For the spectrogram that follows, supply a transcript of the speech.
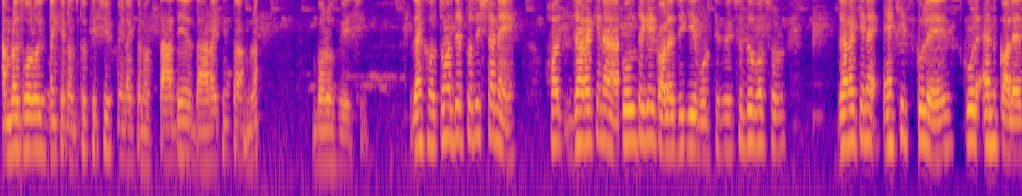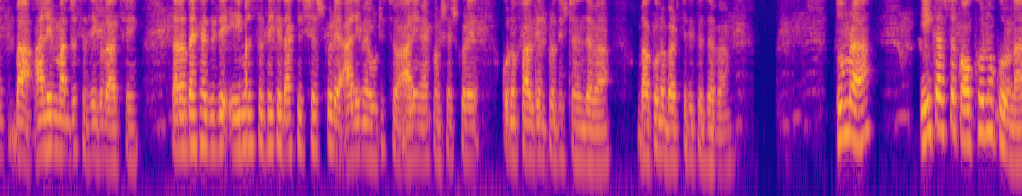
আমরা বড় হই না কেন, যত কিছুই হই না কেন, তাদের দ্বারা কিন্তু আমরা বড় হয়েছি। দেখো, তোমাদের প্রতিষ্ঠানে যারা কিনা স্কুল থেকে কলেজে গিয়ে ভর্তি হয়েছে দু বছর, যারা কিনা একই স্কুলে, স্কুল এন্ড কলেজ বা আলিম মাদ্রাসা যেগুলো আছে, তারা দেখা যায় যে এই মাদ্রাসা থেকে দাখিল শেষ করে আলিমে উঠেছো, আলিম এখন শেষ করে কোনো ফাজিল প্রতিষ্ঠানে যাবা বা কোনো ভার্সিটিতে যাবা। তোমরা এই কাজটা কখনো করো না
